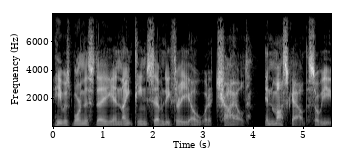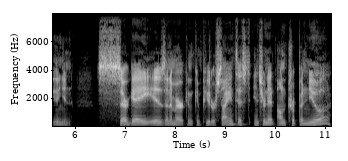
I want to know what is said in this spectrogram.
He was born this day in 1973. Oh, what a child. In Moscow, the Soviet Union. Sergey is an American computer scientist, internet entrepreneur,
